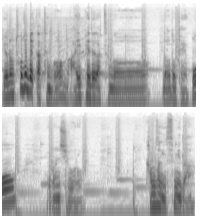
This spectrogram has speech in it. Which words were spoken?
이런 토드백 같은 거, 뭐 아이패드 같은 거 넣어도 되고 이런 식으로 감성 있습니다.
